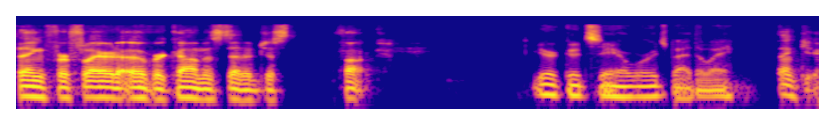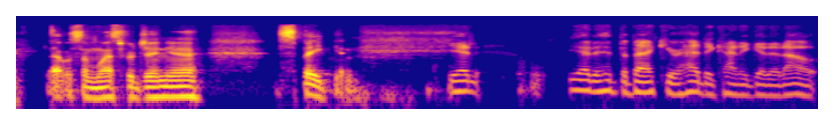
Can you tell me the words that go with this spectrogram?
thing for Flair to overcome instead of just Funk. You're a good sayer words, by the way. Thank you. That was some West Virginia speaking. You had, you had to hit the back of your head to kind of get it out.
